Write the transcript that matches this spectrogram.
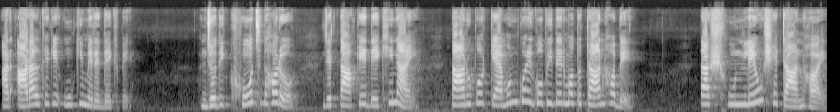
আর আড়াল থেকে উঁকি মেরে দেখবে। যদি খোঁজ ধরো যে তাকে দেখি নাই, তার উপর কেমন করে গোপীদের মতো টান হবে? তা শুনলেও সে টান হয়।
